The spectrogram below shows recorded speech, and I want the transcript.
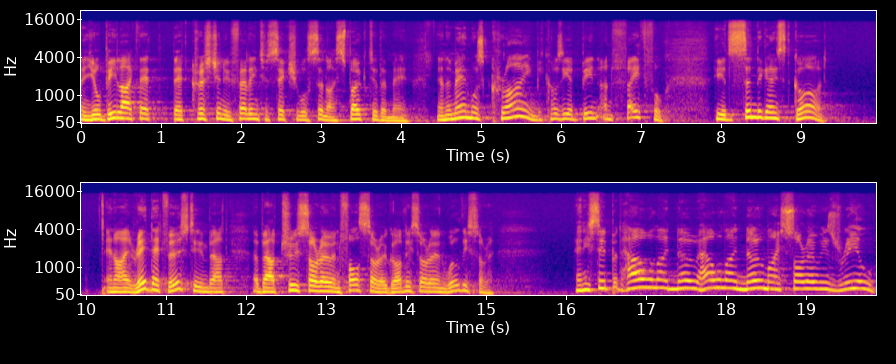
And you'll be like that, that Christian who fell into sexual sin. I spoke to the man, and the man was crying because he had been unfaithful. He had sinned against God. And I read that verse to him about, about true sorrow and false sorrow, godly sorrow and worldly sorrow. And he said, But how will I know? How will I know my sorrow is real?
